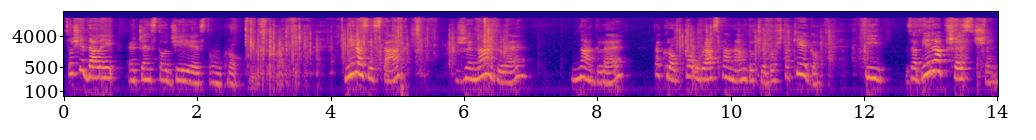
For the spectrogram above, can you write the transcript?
Co się dalej e, często dzieje z tą kropką? Słuchajcie. Nieraz jest tak, że nagle, nagle ta kropka urasta nam do czegoś takiego i zabiera przestrzeń,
